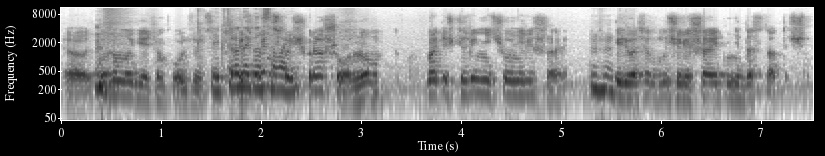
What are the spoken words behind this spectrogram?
Э, тоже многие этим пользуются. Электронное Это, голосование. очень хорошо, но моей точки зрения, ничего не решает. Угу. Или, во всяком случае, решает недостаточно.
